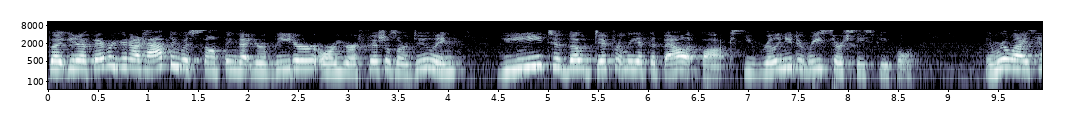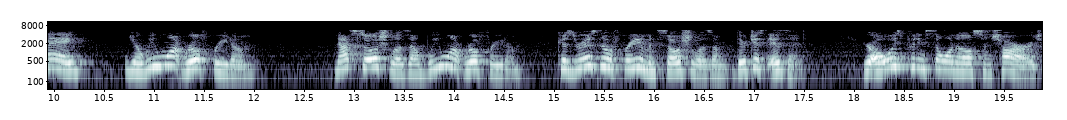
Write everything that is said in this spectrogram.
But you know if ever you're not happy with something that your leader or your officials are doing you need to vote differently at the ballot box. You really need to research these people and realize hey you know, we want real freedom, not socialism. We want real freedom. Because there is no freedom in socialism. There just isn't. You're always putting someone else in charge,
